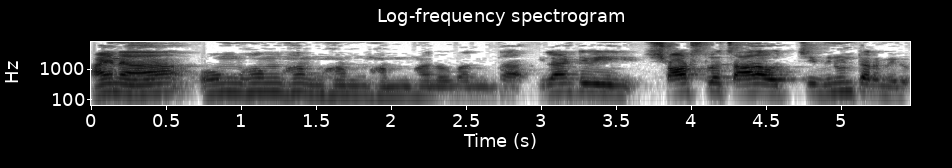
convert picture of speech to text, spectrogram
ఆయన ఓం హం హం హం హం హనుమంత ఇలాంటివి షార్ట్స్లో చాలా వచ్చి వినుంటారు మీరు.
